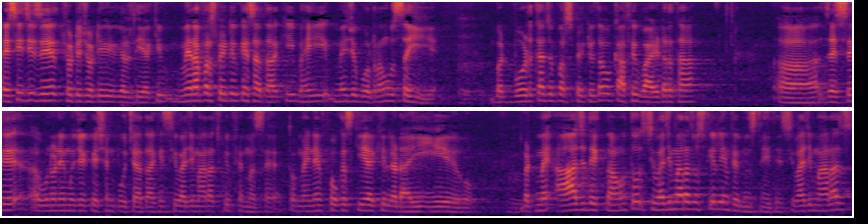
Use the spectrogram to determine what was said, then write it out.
ऐसी चीज़ें छोटी छोटी गलतियाँ कि मेरा पर्सपेक्टिव कैसा था कि भाई मैं जो बोल रहा हूँ वो सही है। बट बोर्ड का जो पर्सपेक्टिव था वो काफ़ी वाइडर था। uh, जैसे उन्होंने मुझे क्वेश्चन पूछा था कि शिवाजी महाराज क्यों फ़ेमस है? तो मैंने फोकस किया कि लड़ाई ये हो। बट मैं आज देखता हूँ तो शिवाजी महाराज उसके लिए फ़ेमस नहीं थे। शिवाजी महाराज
